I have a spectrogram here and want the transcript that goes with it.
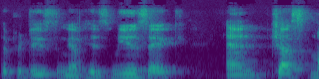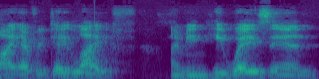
the producing of his music and just my everyday life. I mean, he weighs in,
